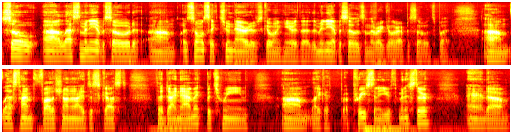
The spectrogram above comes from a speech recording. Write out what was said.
So uh, last mini episode, um, it's almost like two narratives going here: the the mini episodes and the regular episodes. But um, last time, Father Sean and I discussed the dynamic between um, like a, a priest and a youth minister, and um,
